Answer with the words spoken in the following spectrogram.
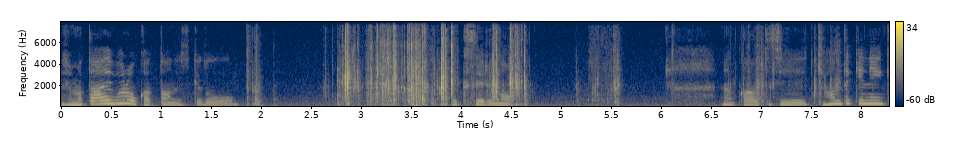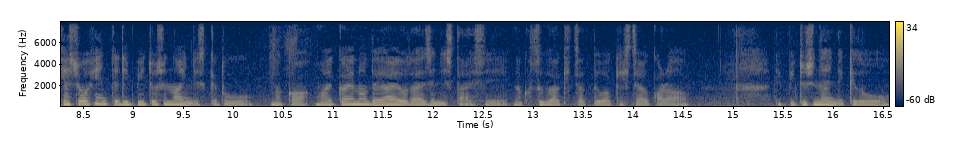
私またアイブロウ買ったんですけど。エクセルの。なんか私基本的に化粧品ってリピートしないんですけどなんか毎回の出会いを大事にしたいしなんかすぐ飽きちゃって浮気しちゃうからリピートしないんだけど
